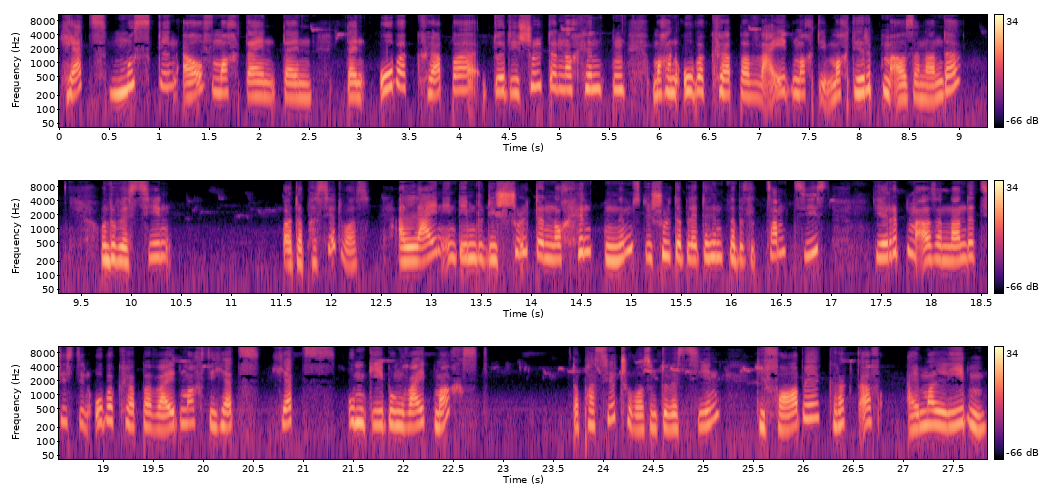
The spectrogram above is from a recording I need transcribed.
Herzmuskeln auf, mach dein, dein, dein Oberkörper durch die Schultern nach hinten, mach den Oberkörper weit, mach die, mach die Rippen auseinander. Und du wirst sehen, oh, da passiert was. Allein indem du die Schultern nach hinten nimmst, die Schulterblätter hinten ein bisschen zusammenziehst, die Rippen auseinanderziehst, den Oberkörper weit machst, die Herz, Herzumgebung weit machst, da passiert schon was und du wirst sehen, die Farbe kriegt auf einmal Leben,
